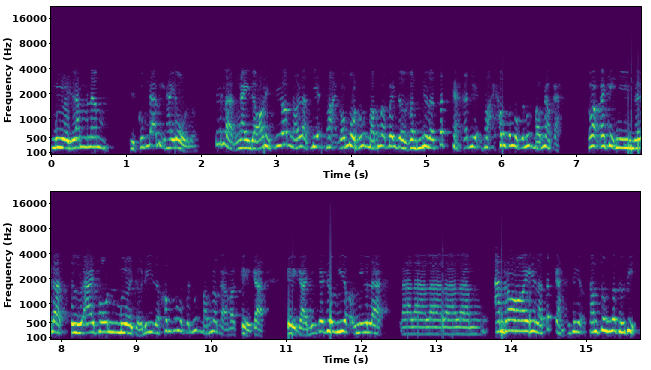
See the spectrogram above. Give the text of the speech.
15 năm thì cũng đã bị thay đổi rồi. Tức là ngày đó thì Steve Jobs nói là điện thoại có một nút bấm mà bây giờ gần như là tất cả các điện thoại không có một cái nút bấm nào cả. Đúng không? các chị nhìn thấy là từ iPhone 10 trở đi là không có một cái nút bấm nào cả. Và kể cả kể cả những cái thương hiệu như là là là là là, là Android hay là tất cả những thương hiệu Samsung các thứ thì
